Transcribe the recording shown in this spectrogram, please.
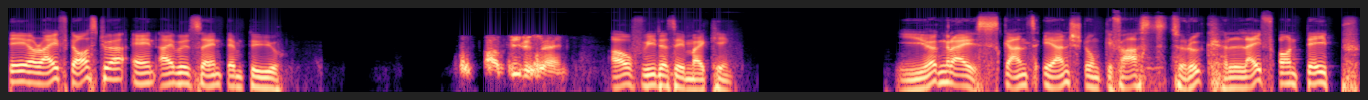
they arrived Austria, and I will send them to you. Auf Wiedersehen. Auf Wiedersehen, my King. Jürgen Reis, ganz ernst und gefasst zurück, live on tape.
